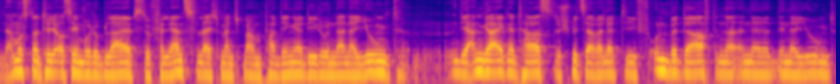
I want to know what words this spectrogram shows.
da musst du natürlich auch sehen, wo du bleibst. Du verlernst vielleicht manchmal ein paar Dinge, die du in deiner Jugend dir angeeignet hast. Du spielst ja relativ unbedarft in der, in der, in der Jugend.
